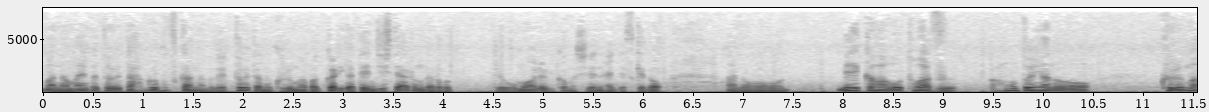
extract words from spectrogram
まあ、名前がトヨタ博物館なのでトヨタの車ばっかりが展示してあるんだろうって思われるかもしれないですけどあのメーカーを問わず本当にあの車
